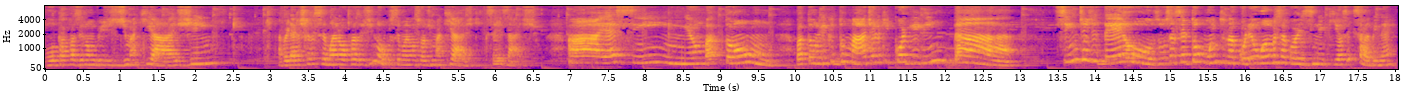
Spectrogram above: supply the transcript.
Vou estar tá fazendo um vídeo de maquiagem. Na verdade, acho que essa semana eu vou fazer de novo semana só de maquiagem. O que, que vocês acham? Ah, é sim, é um batom. Batom líquido mate, olha que cor linda. Cíntia de Deus, você acertou muito na cor. Eu amo essa corzinha aqui, ó. Vocês sabem, né?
